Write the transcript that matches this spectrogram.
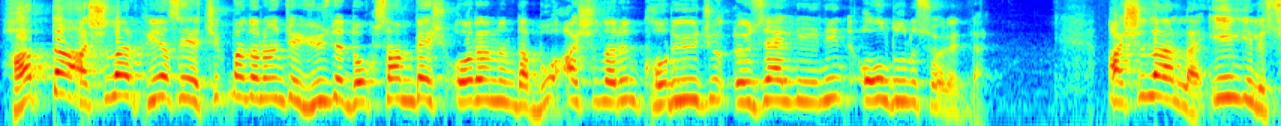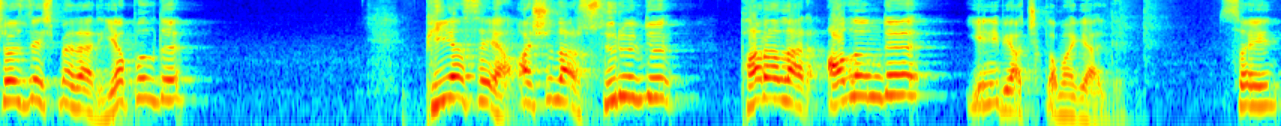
Hatta aşılar piyasaya çıkmadan önce %95 oranında bu aşıların koruyucu özelliğinin olduğunu söylediler. Aşılarla ilgili sözleşmeler yapıldı. Piyasaya aşılar sürüldü. Paralar alındı. Yeni bir açıklama geldi. Sayın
